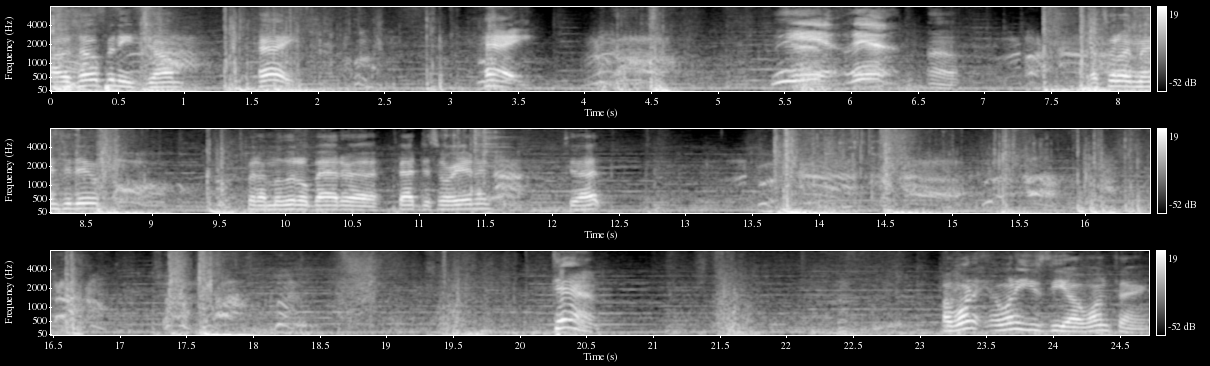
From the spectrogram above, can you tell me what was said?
I was hoping he'd jump. Hey. Hey. Oh. That's what I meant to do. But I'm a little bad, uh, bad disoriented. See that? Damn. I want, I want to use the uh, one thing.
